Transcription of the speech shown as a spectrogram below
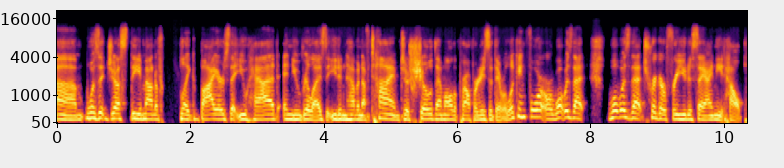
Um, was it just the amount of like buyers that you had and you realized that you didn't have enough time to show them all the properties that they were looking for? Or what was that what was that trigger for you to say i need help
